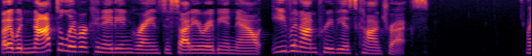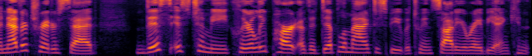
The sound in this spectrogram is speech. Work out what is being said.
But I would not deliver Canadian grains to Saudi Arabia now, even on previous contracts. Another trader said, This is to me clearly part of the diplomatic dispute between Saudi Arabia and can-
